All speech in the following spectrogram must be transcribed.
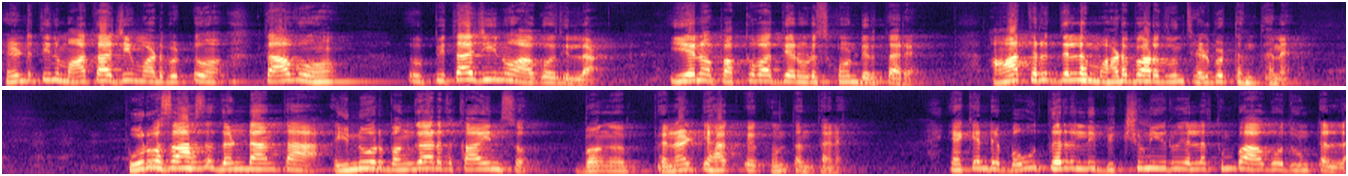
ಹೆಂಡತಿನ ಮಾತಾಜಿ ಮಾಡಿಬಿಟ್ಟು ತಾವು ಪಿತಾಜಿನೂ ಆಗೋದಿಲ್ಲ. ಏನೋ ಪಕ್ಕವಾದ್ಯ ನುಡಿಸ್ಕೊಂಡಿರ್ತಾರೆ. ಆ ಥರದ್ದೆಲ್ಲ ಮಾಡಬಾರ್ದು ಅಂತ ಹೇಳ್ಬಿಟ್ಟಂತಾನೆ. ಪೂರ್ವಸಾಹಸ ದಂಡ ಅಂತ ಇನ್ನೂರು ಬಂಗಾರದ ಕಾಯಿನ್ಸು. ಬಂಗ ಪೆನಾಲ್ಟಿ ಹಾಕಬೇಕು ಅಂತಂತಾನೆ. ಯಾಕೆಂದರೆ ಬೌದ್ಧರಲ್ಲಿ ಭಿಕ್ಷುಣಿಯರು ಎಲ್ಲ ತುಂಬ ಆಗೋದು ಉಂಟಲ್ಲ.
